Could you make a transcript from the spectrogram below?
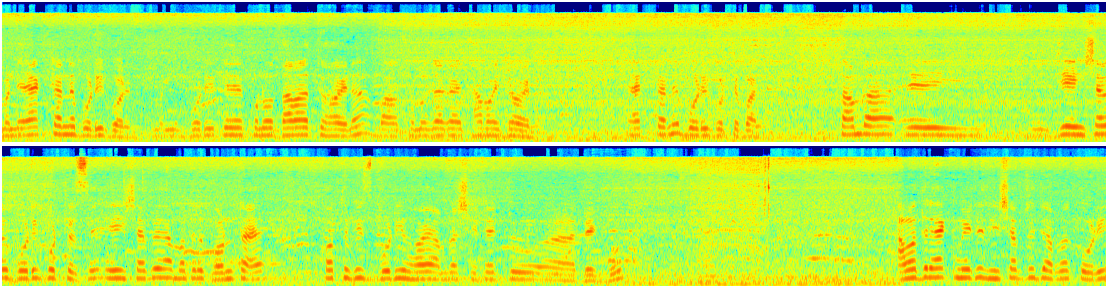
মানে এক টানে বডি করেন। মানে বডিতে কোনো দাঁড়াতে হয় না বা কোনো জায়গায় থামাইতে হয় না। এক টানে বডি করতে পারে তো আমরা এই যে হিসাবে বডি করতেছে, এই হিসাবে আমাদের ঘন্টায় কত পিস বডি হয় আমরা সেটা একটু দেখব। আমাদের এক মিনিটের হিসাব যদি আমরা করি,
